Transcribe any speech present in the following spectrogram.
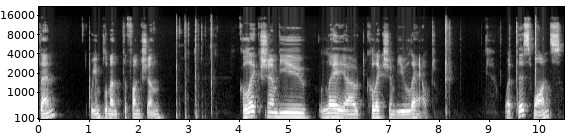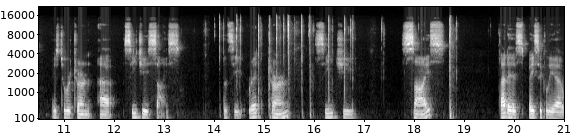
Then we implement the function collection view layout collection view layout. What this wants is to return a CG size. Let's see, return CG size. That is basically a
